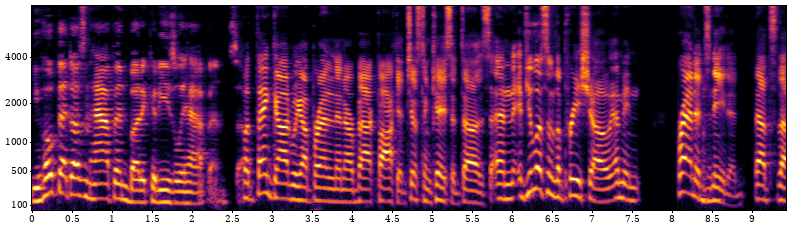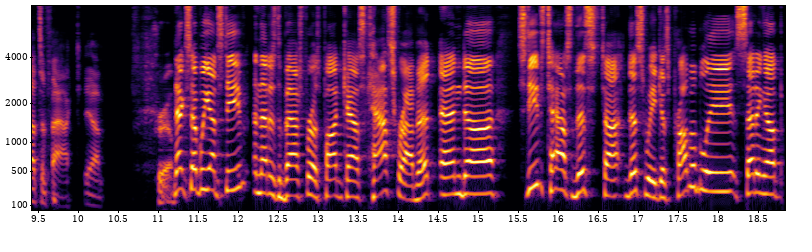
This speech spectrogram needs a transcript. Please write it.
you hope that doesn't happen, but it could easily happen. So But thank God we got Brandon in our back pocket just in case it does. And if you listen to the pre-show, I mean, Brandon's needed. That's that's a fact. Yeah. True. Next up, we got Steve, and that is the Bash Bros podcast Task Rabbit. And uh, Steve's task this time this week is probably setting up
